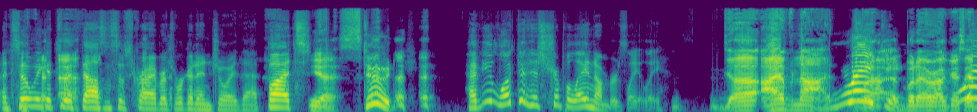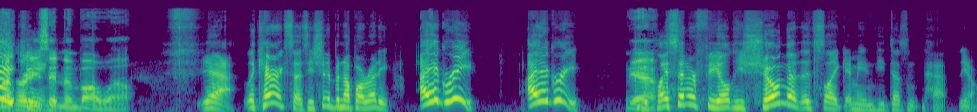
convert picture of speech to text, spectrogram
Until we get to a thousand subscribers, we're gonna enjoy that. But yes. dude, have you looked at his AAA numbers lately? Uh, I have not. Raking! But, I, but I, I I've heard he's hitting the ball well. Yeah, like Carrick says, he should have been up already. I agree. I agree. He can play center field. He's shown that it's like, I mean, he doesn't have, you know,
